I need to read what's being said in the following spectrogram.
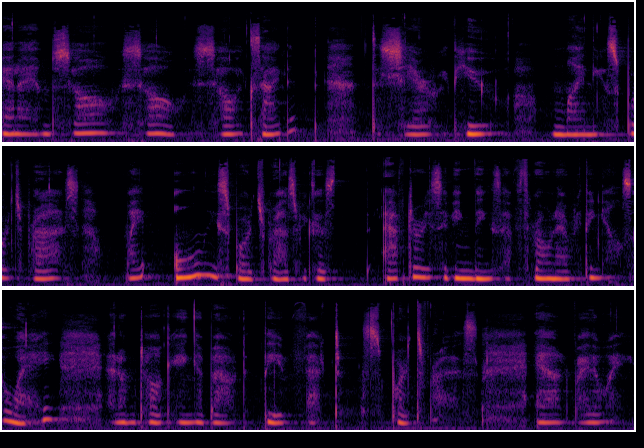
And I am so, so, so excited to share with you my new sports bras, my only sports bras because after receiving these, I've thrown everything else away, and I'm talking about the Yvette sports bras. And by the way,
